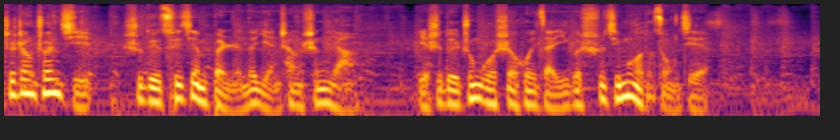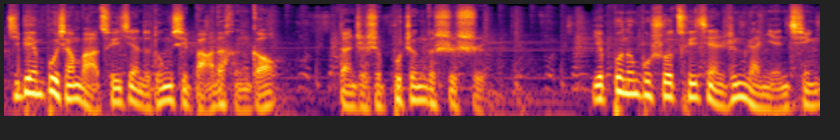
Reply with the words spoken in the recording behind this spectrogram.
这张专辑是对崔健本人的演唱生涯，也是对中国社会在一个世纪末的总结。即便不想把崔健的东西拔得很高，但这是不争的事实。也不能不说崔健仍然年轻，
